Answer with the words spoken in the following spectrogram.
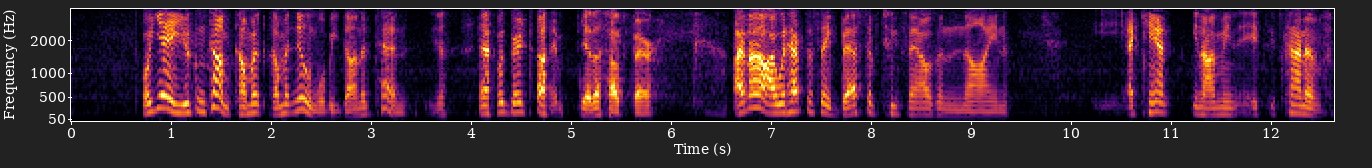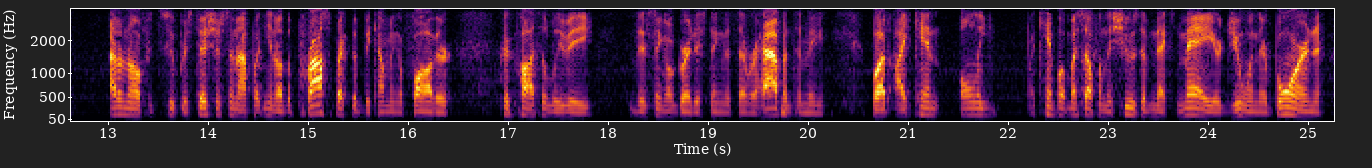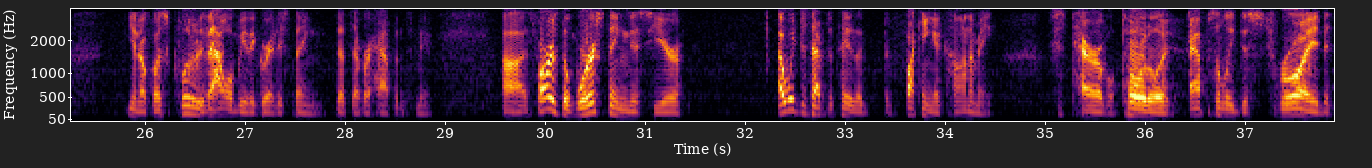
Well, yeah, you can come. Come at come at noon. We'll be done at ten. Yeah, have a great time. Yeah, that sounds fair. I don't know. I would have to say best of 2009. I can't. You know, I mean, it's it's kind of. I don't know if it's superstitious or not, but you know, the prospect of becoming a father could possibly be the single greatest thing that's ever happened to me. But I can only. I can't put myself in the shoes of next May or June when they're born. You know, because clearly that will be the greatest thing that's ever happened to me. Uh, as far as the worst thing this year, I would just have to say the, the fucking economy. It's just terrible. Totally. Absolutely destroyed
